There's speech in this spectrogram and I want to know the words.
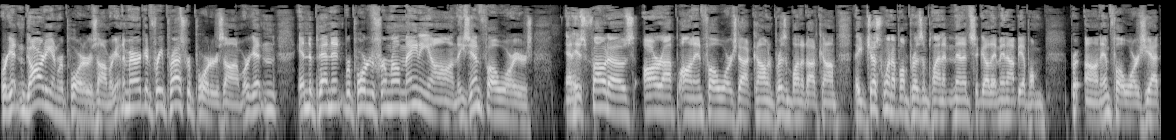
We're getting Guardian reporters on. We're getting American Free Press reporters on. We're getting independent reporters from Romania on, these info warriors. And his photos are up on Infowars.com and PrisonPlanet.com. They just went up on Prison Planet minutes ago. They may not be up on, on Infowars yet.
